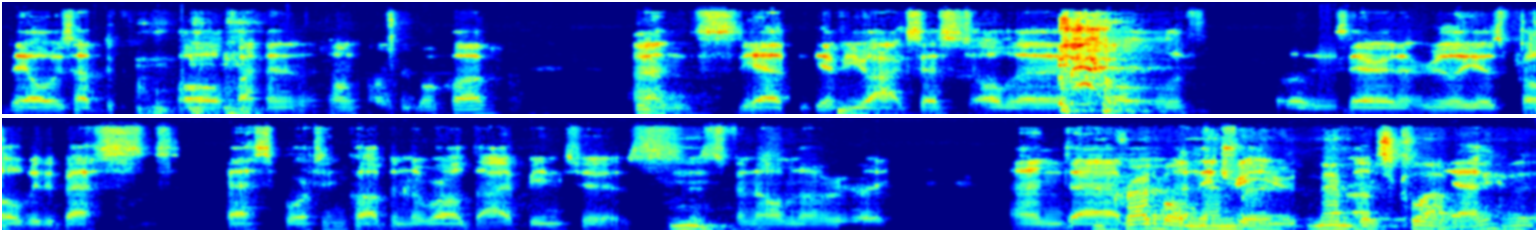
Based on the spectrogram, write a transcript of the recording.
they always had the qualifying at the Hong Kong Football Club and yeah, they give you access to all the all the facilities there, and it really is probably the best best sporting club in the world that I've been to. It's, mm. it's phenomenal, really. And um, incredible and member, members club, yeah, eh?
